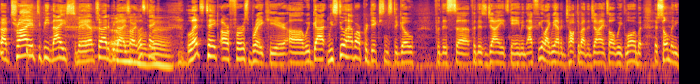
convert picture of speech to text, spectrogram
I'm, trying to be nice, man. I'm trying to be nice. All right, let's oh, take man. let's take our first break here. Uh, we've got we still have our predictions to go for this uh, for this Giants game. And I feel like we haven't talked about the Giants all week long, but there's so many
